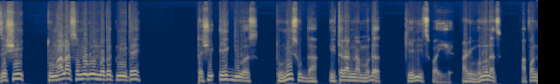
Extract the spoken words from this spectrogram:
जशी तुम्हाला समोरून मदत मिळते तशी एक दिवस तुम्ही सुद्धा इतरांना मदत केलीच पाहिजे. आणि म्हणूनच आपण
